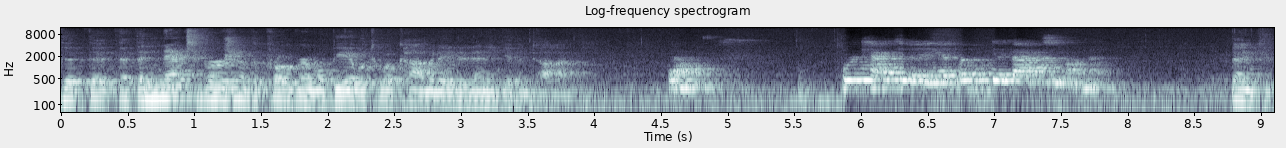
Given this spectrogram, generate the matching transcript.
that, that, that the next version of the program will be able to accommodate at any given time? Yeah. We're calculating it. Let me get back to you on that. Thank you.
